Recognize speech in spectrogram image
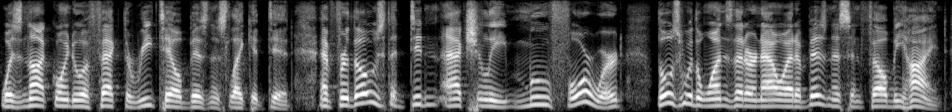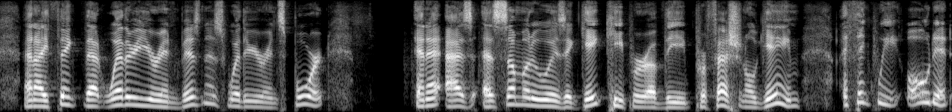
was not going to affect the retail business like it did. And for those that didn't actually move forward, those were the ones that are now out of business and fell behind. And I think that whether you're in business, whether you're in sport, and as as someone who is a gatekeeper of the professional game, I think we owed it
